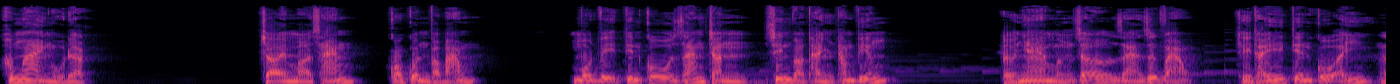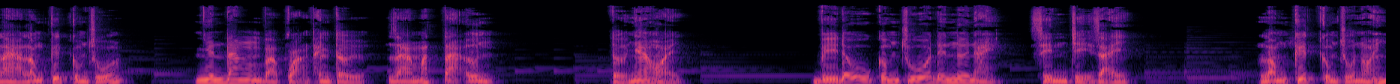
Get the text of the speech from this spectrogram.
không ai ngủ được. Trời mờ sáng, có quân vào báo một vị tiên cô dáng trần xin vào thành thăm viếng. Tử nha mừng rỡ ra rước vào, thì thấy tiên cô ấy là long kiết công chúa, nhiên đăng và quảng thành tử ra mắt tạ ơn. Tử nha hỏi, vì đâu công chúa đến nơi này? Xin chỉ dạy. Long kiết công chúa nói,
